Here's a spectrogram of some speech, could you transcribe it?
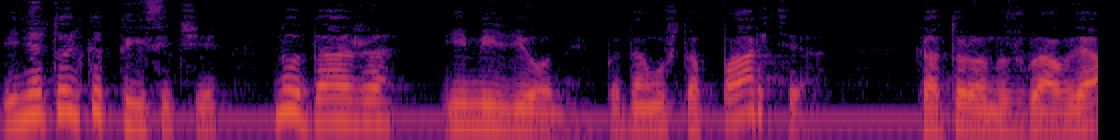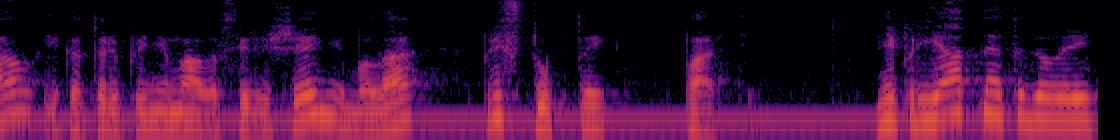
и не только тысячи, но даже и миллионы. Потому что партия, которую он возглавлял и которая принимала все решения, была преступной партией. Неприятно это говорить,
